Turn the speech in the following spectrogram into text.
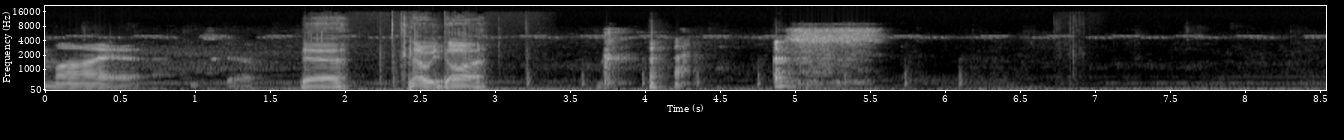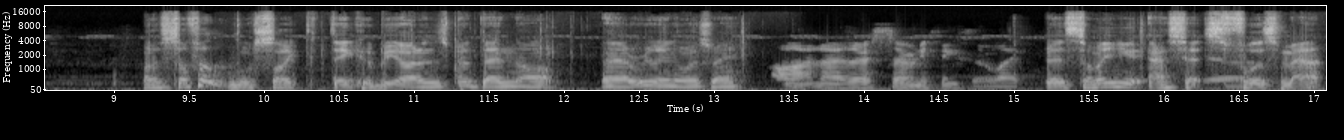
Am I? Let's go. Yeah. Now we die. Well, stuff that looks like they could be items, but they're not. That really annoys me. oh no, there are so many things that are like. There's so many new assets Yeah. for this map.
